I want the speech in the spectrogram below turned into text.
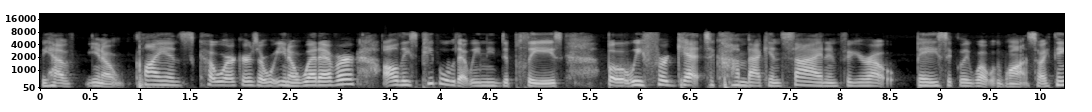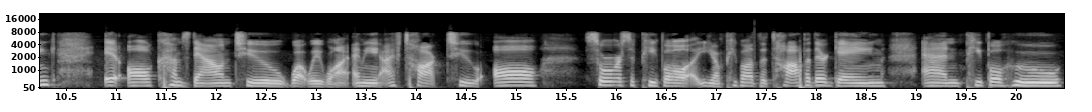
we have, you know, clients, coworkers, or, you know, whatever, all these people that we need to please. But we forget to come back inside and figure out basically what we want. So I think it all comes down to what we want. I mean, I've talked to all sorts of people, you know, people at the top of their game and people who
